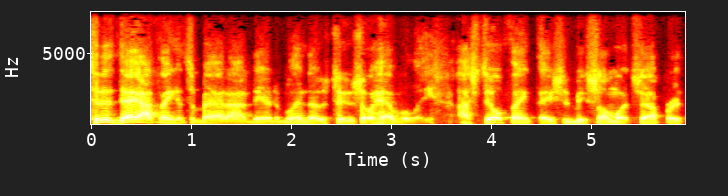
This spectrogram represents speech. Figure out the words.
To this day, I think it's a bad idea to blend those two so heavily. I still think they should be somewhat separate.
